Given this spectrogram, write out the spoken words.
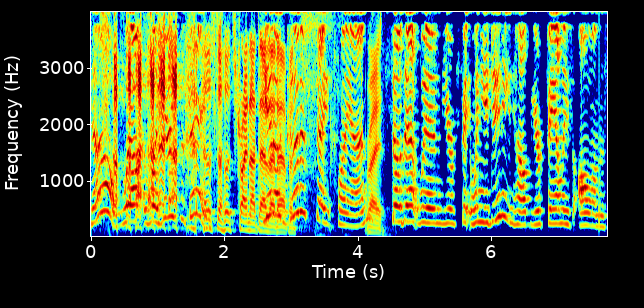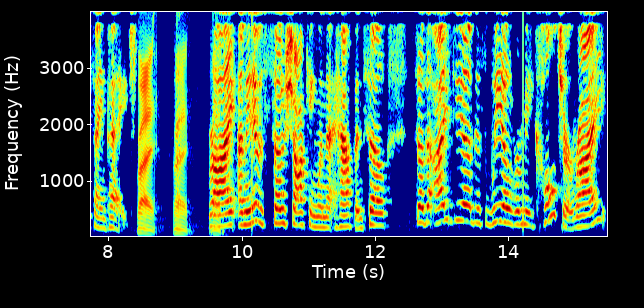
No, so, well, well, here's the thing. let's, let's try not to have Get that a good estate plan, right? So that when you're when you do need help, your family's all on the same page. Right, right, right. I mean, it was so shocking when that happened. So, so the idea of this "we over me" culture, right?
